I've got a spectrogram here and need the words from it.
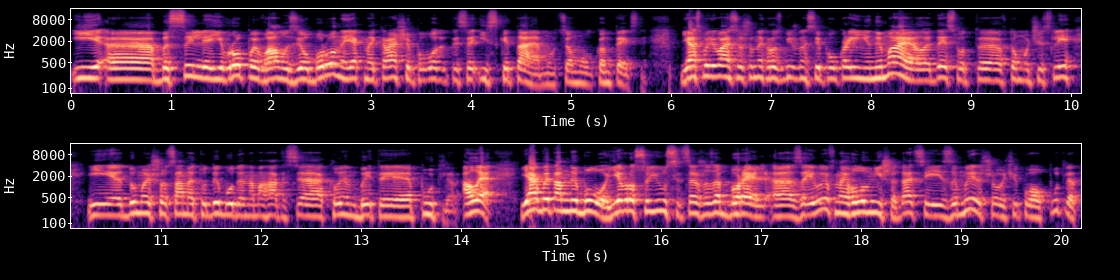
і е, безсилля Європи в галузі оборони, як найкраще поводитися із Китаєм в цьому контексті. Я сподіваюся, що в них розбіжності по Україні немає, але десь, от е, в тому числі, і думаю, що саме туди буде намагатися клин бити Путлер. Але як би там не було, Євросоюз і це Жозеп Борель е, заявив найголовніше да, цієї зими, що очікував Путлер,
